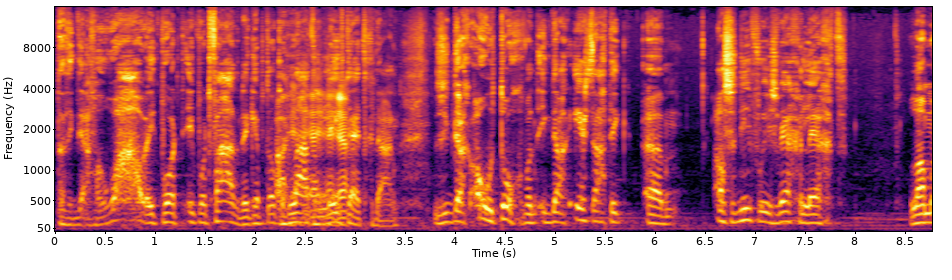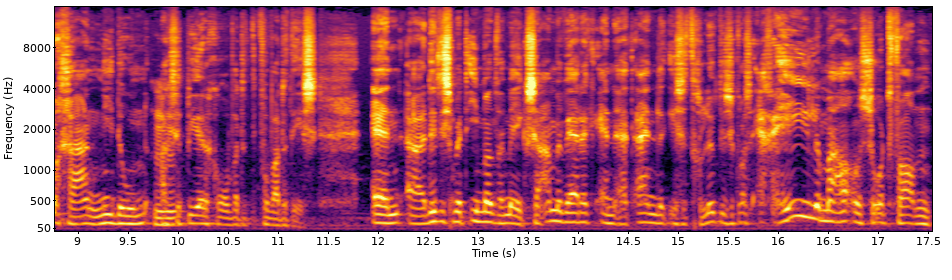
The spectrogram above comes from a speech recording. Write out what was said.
dat ik dacht van, wauw, ik word, ik word vader. Ik heb het ook Oh, op ja, latere ja, ja, ja. leeftijd gedaan. Dus ik dacht, oh toch, want ik dacht, eerst dacht ik, ehm, als het niet voor je is weggelegd, laat maar gaan, niet doen, Mhm. accepteren gewoon wat het, voor wat het is. En eh, dit is met iemand waarmee ik samenwerk en uiteindelijk is het gelukt. Dus ik was echt helemaal een soort van,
